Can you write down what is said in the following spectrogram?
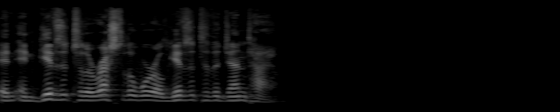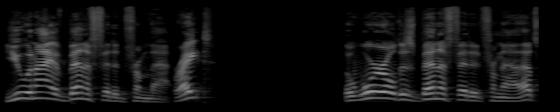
and, and gives it to the rest of the world, gives it to the Gentiles. You and I have benefited from that, right? The world has benefited from that. That's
